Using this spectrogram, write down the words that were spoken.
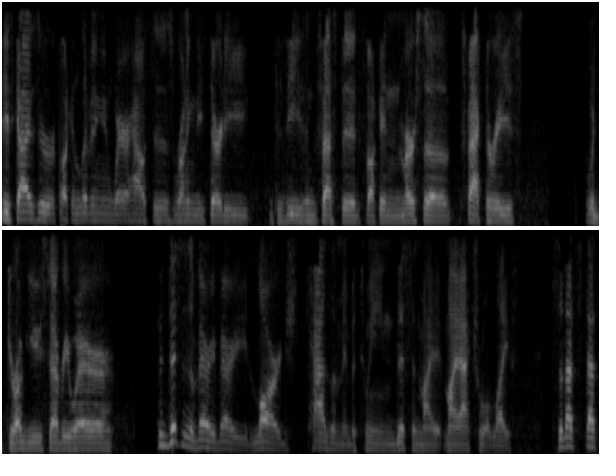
these guys are fucking living in warehouses, running these dirty, disease-infested fucking MRSA factories with drug use everywhere. This is a very, very large chasm in between this and my my actual life. So that's that's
